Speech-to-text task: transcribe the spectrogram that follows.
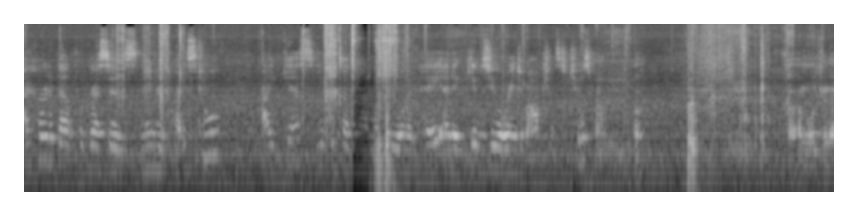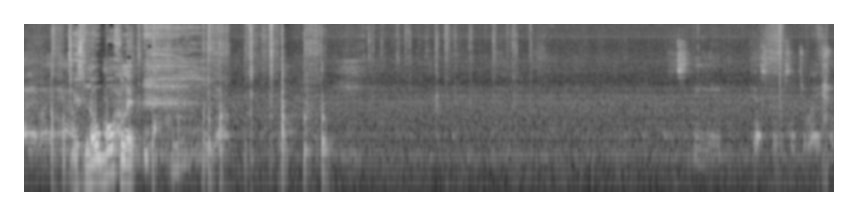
I heard about Progressive's Name Your Price tool. I guess you can tell them how much you want to pay, and it gives you a range of options to choose from. Huh? I'm looking at it right now. It's no booklet. Yeah. It's the guest room situation.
